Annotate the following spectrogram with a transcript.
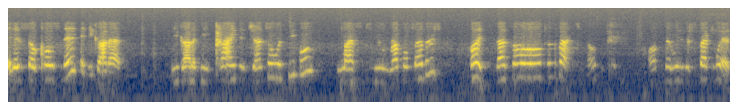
it is so close knit, and you gotta you gotta be kind and gentle with people, lest you ruffle feathers. But that's all for the best, you know. Because ultimately, respect wins.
